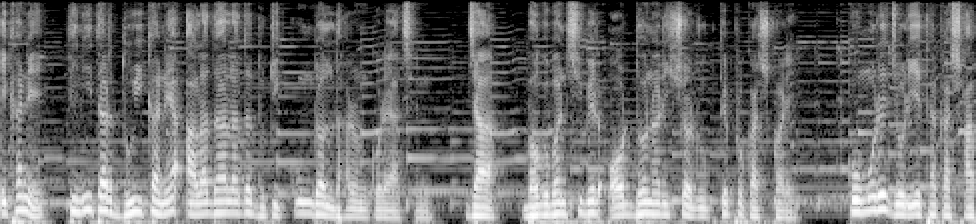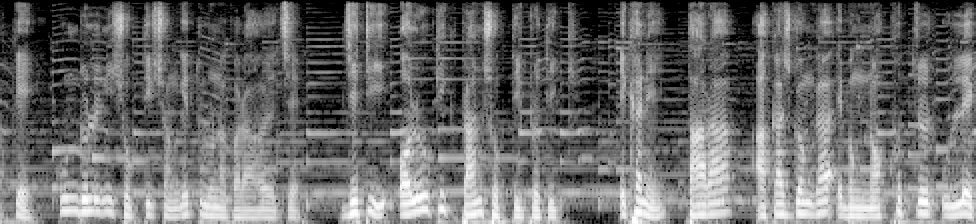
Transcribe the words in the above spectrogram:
এখানে তিনি তার দুই কানে আলাদা আলাদা দুটি কুণ্ডল ধারণ করে আছেন, যা ভগবান শিবের অর্ধনারীশ্বর রূপকে প্রকাশ করে। কোমরে জড়িয়ে থাকা সাপকে কুণ্ডলিনী শক্তির সঙ্গে তুলনা করা হয়েছে, যেটি অলৌকিক প্রাণশক্তির প্রতীক। এখানে তারা, আকাশগঙ্গা এবং নক্ষত্রের উল্লেখ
